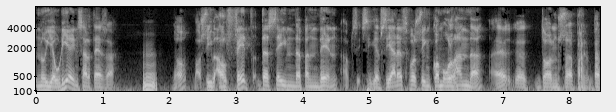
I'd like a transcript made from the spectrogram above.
no hi hauria incertesa. Mm. No? O sigui, el fet de ser independent, si, si, ara fossin com Holanda, eh, doncs eh, per, per,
